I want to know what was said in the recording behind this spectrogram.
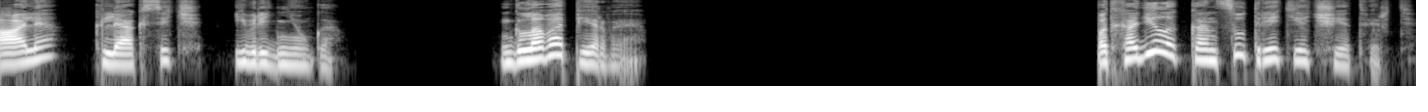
Аля, Кляксич и Вреднюга. Глава первая. Подходила к концу третья четверть.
